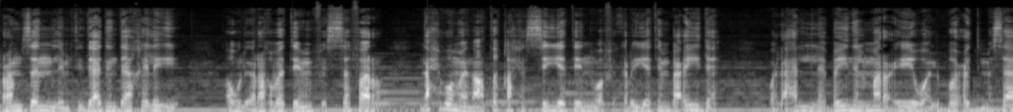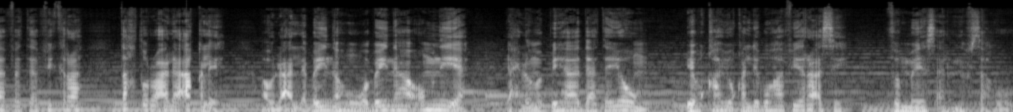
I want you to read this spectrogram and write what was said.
رمزا لامتداد داخلي أو لرغبة في السفر نحو مناطق حسية وفكرية بعيدة. ولعل بين المرء والبعد مسافة فكرة تخطر على عقله أو لعل بينه وبينها أمنية يحلم بها ذات يوم يبقى يقلبها في رأسه ثم يسأل نفسه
